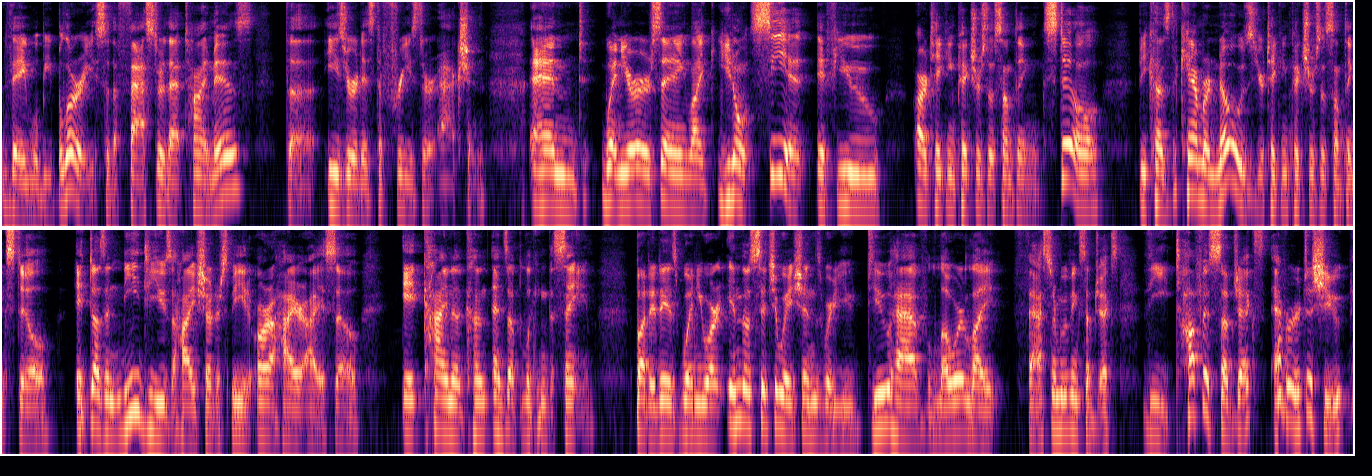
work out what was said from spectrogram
they will be blurry. So the faster that time is, the easier it is to freeze their action. And when you're saying like you don't see it if you are taking pictures of something still, because the camera knows you're taking pictures of something still, it doesn't need to use a high shutter speed or a higher ISO. It kind of con- ends up looking the same. But it is when you are in those situations where you do have lower light, faster moving subjects, the toughest subjects ever to shoot.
